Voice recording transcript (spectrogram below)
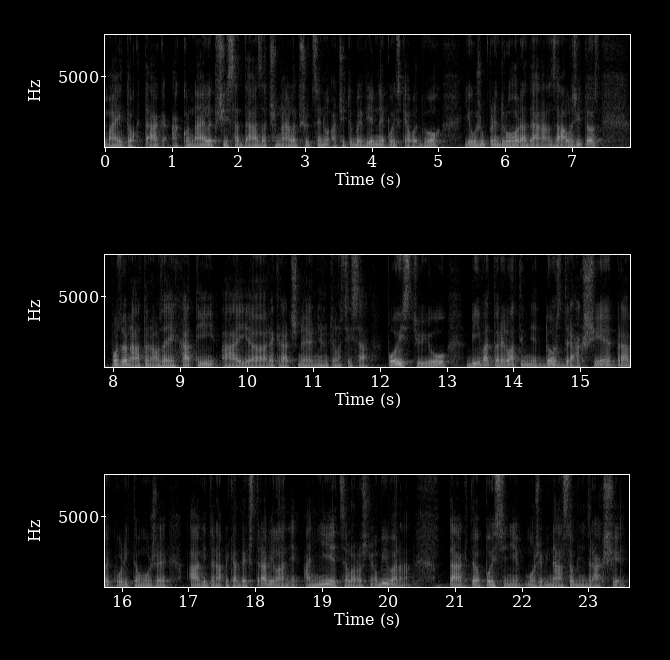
majetok tak, ako najlepšie sa dá za čo najlepšiu cenu a či to bude v jednej poistke alebo dvoch, je už úplne druhoradá záležitosť. Pozor na to, naozaj aj chaty, aj e, rekreačné nehnuteľnosti sa poisťujú. Býva to relatívne dosť drahšie práve kvôli tomu, že ak je to napríklad v extraviláne a nie je celoročne obývaná, tak to poistenie môže byť násobne drahšie.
